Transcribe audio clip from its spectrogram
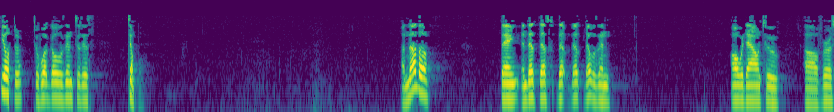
filter to what goes into this temple. Another thing, and that's, that's, that, that, that was in all the way down to uh, verse,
